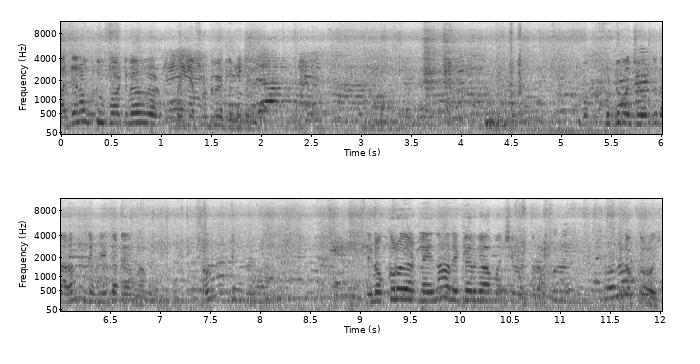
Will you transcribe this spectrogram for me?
మధ్యాహ్నం టూ ఫార్టీ ఫైవ్ పెట్టే ఫుడ్ పెట్టలేదు ఫుడ్ మంచిగా పెడుతున్నారా? అంటే మిగతా టైంలో? నేను ఒక్కరోజు అట్లయిందా? రెగ్యులర్గా మంచిగా పెడతారా? నేను ఒక్కరోజు.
